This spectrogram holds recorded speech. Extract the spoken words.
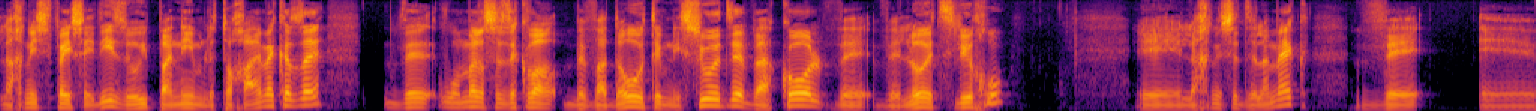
להכניס Face ID, זיהוי פנים לתוך ה-iMac הזה, והוא אומר שזה כבר בוודאות, הם ניסו את זה והכל, ו- ולא הצליחו אה, להכניס את זה למק, ו... אה,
